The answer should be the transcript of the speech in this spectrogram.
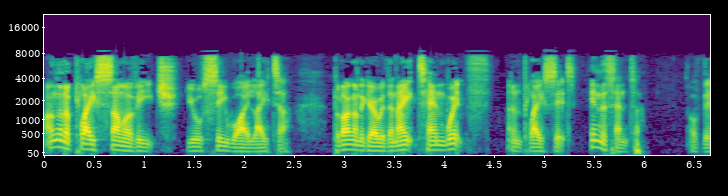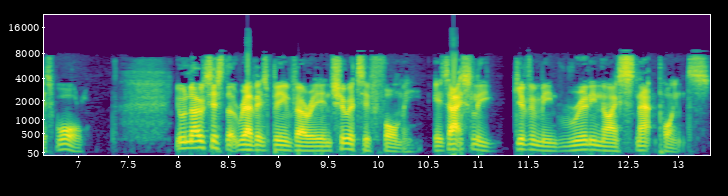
I'm going to place some of each, you'll see why later, but I'm going to go with an 810 width and place it in the center of this wall. You'll notice that Revit's been very intuitive for me. It's actually giving me really nice snap points.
